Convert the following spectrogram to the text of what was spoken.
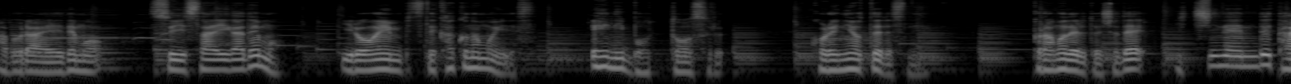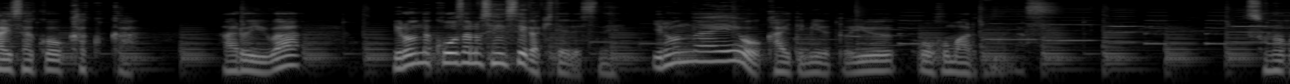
油絵でも水彩画でも色鉛筆で描くのもいいです。絵に没頭する。これによってですねプラモデルと一緒で1年で対策を描くかあるいはいろんな講座の先生が来てですねいろんな絵を描いてみるという方法もあると思います。その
